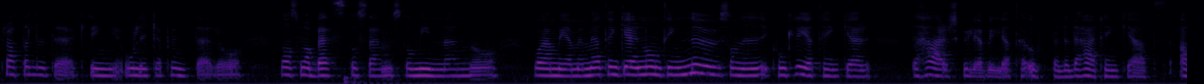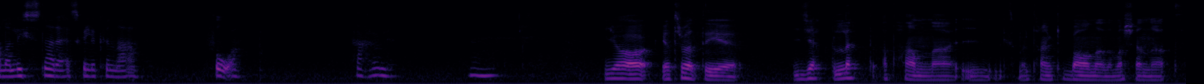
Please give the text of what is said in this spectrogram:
pratat lite kring olika punkter och vad som var bäst och sämst och minnen och vad jag har med mig. Men jag tänker, är det någonting nu som ni konkret tänker det här skulle jag vilja ta upp eller det här tänker jag att alla lyssnare skulle kunna få? Här har ni. Ja, jag tror att det är jättelätt att hamna i liksom en tankebana där man känner att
